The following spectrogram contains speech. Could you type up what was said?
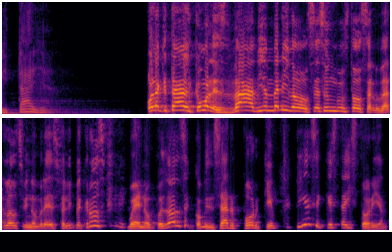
Pitaya. Hola, ¿qué tal? ¿Cómo les va? Bienvenidos. Es un gusto saludarlos. Mi nombre es Felipe Cruz. Bueno, pues vamos a comenzar porque fíjense que esta historia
